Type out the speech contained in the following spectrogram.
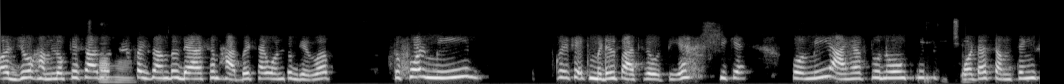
और जो हम लोग के साथ होता है। For example there are some habits I want to give up तो फॉर मी कुछ एक मिडिल पाथवे होती है। ठीक है? For me I have to know कि अच्छा। Are are some things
